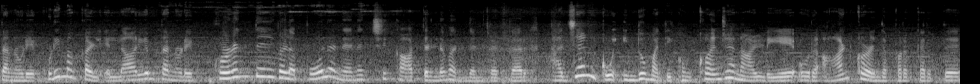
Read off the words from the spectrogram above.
தன்னுடைய குடிமக்கள் எல்லாரையும் தன்னுடைய குழந்தைகளை போல நினச்சி காத்துண்டு வந்துட்டுருக்கார் அஜனுக்கும் இந்துமதிக்கும் கொஞ்ச நாள்லேயே ஒரு ஆண் குழந்தை பிறக்கிறது.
